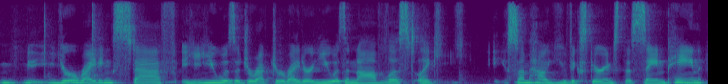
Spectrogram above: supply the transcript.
your writing staff, you as a director writer, you as a novelist, like somehow you've experienced the same pain,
